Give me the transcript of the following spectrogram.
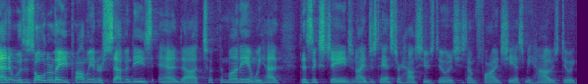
and it was this older lady, probably in her 70s, and uh, took the money, and we had this exchange. And I just asked her how she was doing. And she said, I'm fine. She asked me how I was doing.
